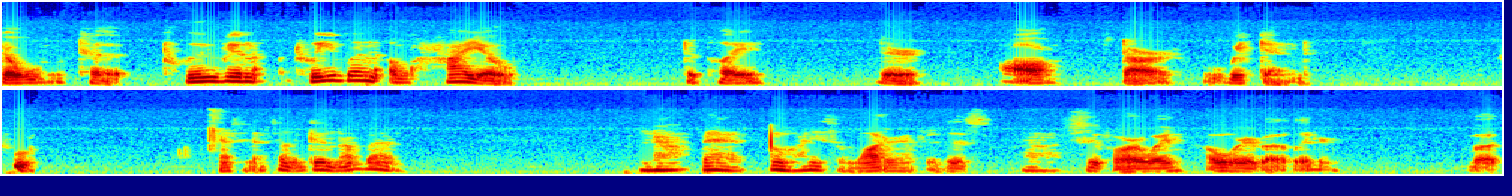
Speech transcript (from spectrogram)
go to Cleveland, Cleveland, Ohio to play their All Star Weekend. Whew. That sounded good, not bad. Not bad. Oh, I need some water after this. Oh, it's too far away. I'll worry about it later. But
